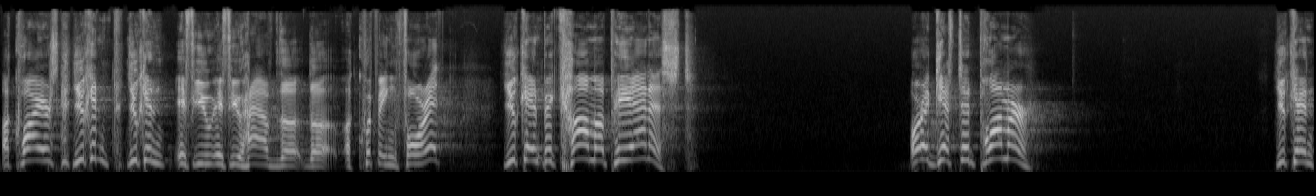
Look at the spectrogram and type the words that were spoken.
Acquires, you can, you can if you if you have the, the equipping for it, you can become a pianist or a gifted plumber. You can,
